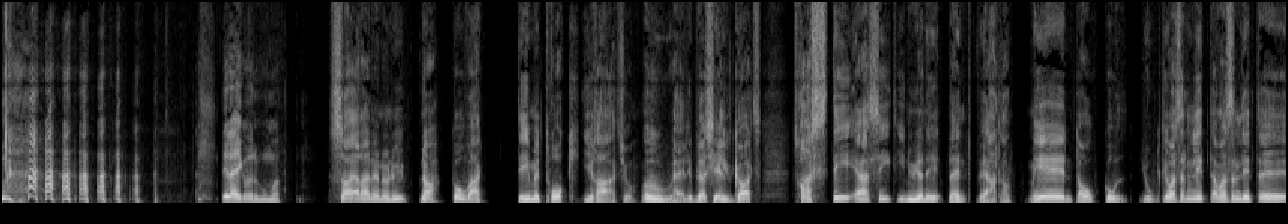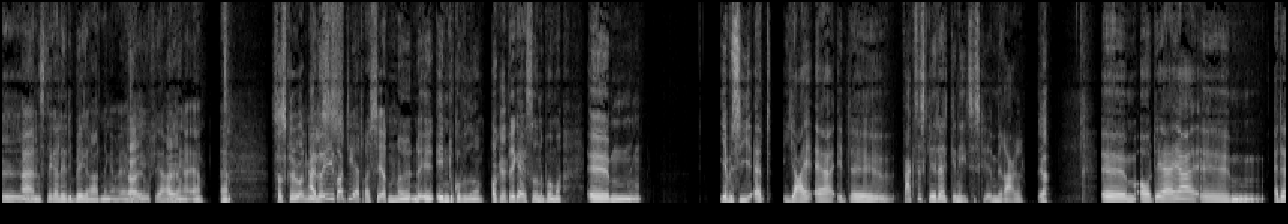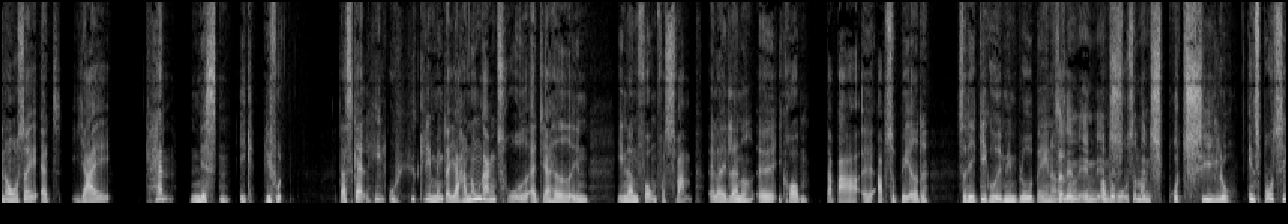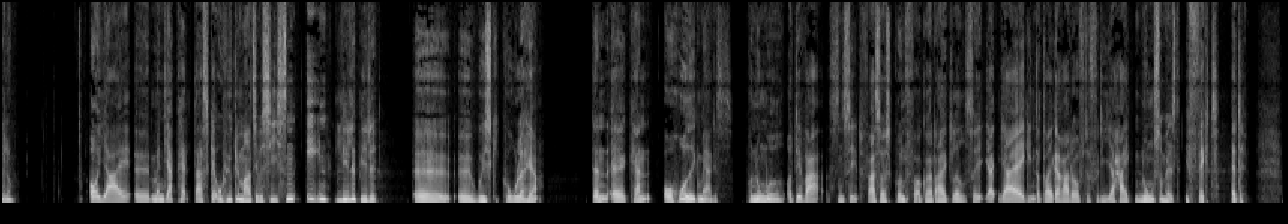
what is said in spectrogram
det er da ikke uden humor. Så er der en anonym. Nå, god vagt. Det er med druk i radio. Uh, det bliver sjældent godt. Trods det er set i nyerne blandt værter. Men dog god jul. Det var sådan lidt, der var sådan lidt... Øh... Ja, den stikker lidt i begge retninger. Ja, Ja, ja. I flere Ja, ja. retninger, ja. ja. Så skriver Ej, Niels... jeg vil godt lige adressere den, øh, inden du går videre. Okay, For det kan jeg siddende på mig. Øhm, jeg vil sige, at jeg er et øh, faktisk lidt af et genetisk mirakel. Ja. Øhm, og det er jeg øhm, af den årsag, at jeg kan næsten ikke blive fuld. Der skal helt uhyggelige mængder. Jeg har nogle gange troet, at jeg havde en, en eller anden form for svamp eller et eller andet øh, i kroppen, der bare øh, absorberede det, så det ikke gik ud i mine blodbaner og, sådan sådan en, en, og berusede mig. en sprutsilo. En sportssilo. Og jeg, øh, men jeg kan, der skal uhyggeligt meget til. Vil sige, sådan en lille bitte øh, øh, whisky cola her, den øh, kan overhovedet ikke mærkes på nogen måde. Og det var sådan set faktisk også kun for at gøre dig glad. Så jeg, jeg er ikke en, der drikker ret ofte, fordi jeg har ikke nogen som helst effekt af det.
